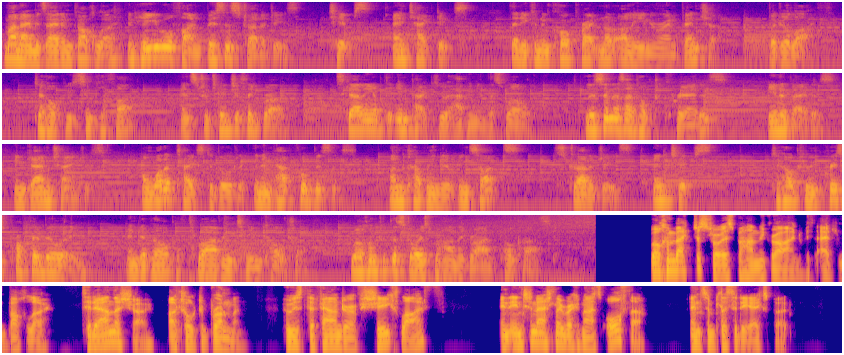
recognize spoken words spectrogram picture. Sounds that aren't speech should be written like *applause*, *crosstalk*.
My name is Aidan Vocalo, and here you will find business strategies, tips, and tactics that you can incorporate not only in your own venture, but your life to help you simplify and strategically grow, scaling up the impact you are having in this world. Listen as I talk to creators, innovators, and game changers on what it takes to build an impactful business, uncovering their insights, strategies, and tips to help you increase profitability and develop a thriving team culture. Welcome to the Stories Behind the Grind podcast. Welcome back to Stories Behind the Grind with Aidan Bocolo. Today on the show, I'll talk to Bronwyn, who is the founder of Chic Life, an internationally recognized author and simplicity expert.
